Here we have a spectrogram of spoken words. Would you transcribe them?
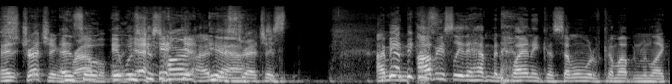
and- Stretching, and so probably. it was Yeah, just hard. yeah, I'd be yeah, stretching. Just- I mean, because- obviously they haven't been planning because someone would have come up and been like,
